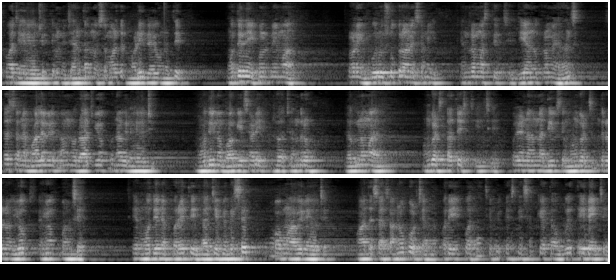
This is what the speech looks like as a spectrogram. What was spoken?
થવા જઈ રહ્યું છે, તેમને જનતાનું સમર્થન મળી રહ્યું નથી. મોદીની કુંડળીમાં ત્રણેય ગુરુ, શુક્ર અને શનિ કેન્દ્રમાં સ્થિત છે. જે અનુક્રમે હંસ, સસ અને માલવ્ય નામનો રાજયોગ બનાવી રહ્યો છે. મોદીનો ભાગ્યશાળી ગ્રહ ચંદ્ર લગ્નમાં મંગળ સાથે સ્થિર છે. પરિણામના દિવસે મંગળ ચંદ્રનો યોગ સંયોગ પણ છે. જે મોદીને ફરીથી રાજ્ય વિકસિત કરવામાં આવી રહ્યો છે. મહાદશા સાનુકૂળ છે અને ફરી એકવાર રાજ્ય વિકાસની શક્યતા ઊભી થઈ રહી છે.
